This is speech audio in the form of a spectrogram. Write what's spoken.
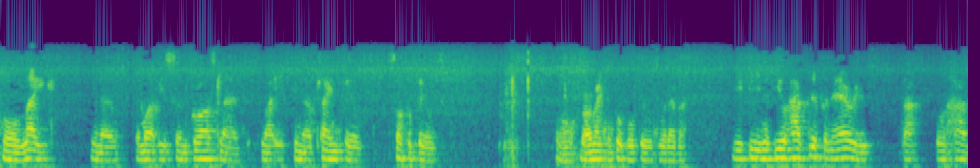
small lake, you know, there might be some grassland, like, you know, playing fields, soccer fields, or American football fields, whatever. You, you, you have different areas that will have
